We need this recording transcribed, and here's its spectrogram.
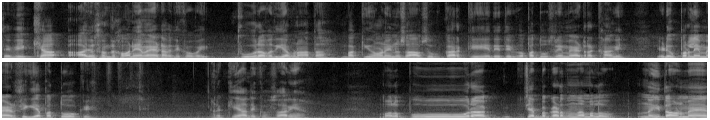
ਤੇ ਵੇਖਿਆ, ਆਜੋ ਤੁਹਾਨੂੰ ਦਿਖਾਉਣੇ ਆ ਮੈਟ ਆ ਦੇਖੋ ਬਾਈ, ਪੂਰਾ ਵਧੀਆ ਬਣਾਤਾ। ਬਾਕੀ ਹੁਣ ਇਹਨੂੰ ਸਾਫ਼ ਸੂਫ ਕਰਕੇ ਇਹਦੇ ਤੇ ਆਪਾਂ ਦੂਸਰੇ ਮੈਟ ਰੱਖਾਂਗੇ। ਜਿਹੜੇ ਉੱਪਰਲੇ ਮੈਟ ਸੀਗੇ ਆਪਾਂ ਧੋ ਕੇ ਰੱਖਿਆ, ਦੇਖੋ ਸਾਰੀਆਂ। ਮਤਲਬ ਪੂਰਾ ਚਿੱਬ ਕੱਢ ਦਿੰਦਾ, ਮਤਲਬ। ਨਹੀਂ ਤਾਂ ਹੁਣ ਮੈਂ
